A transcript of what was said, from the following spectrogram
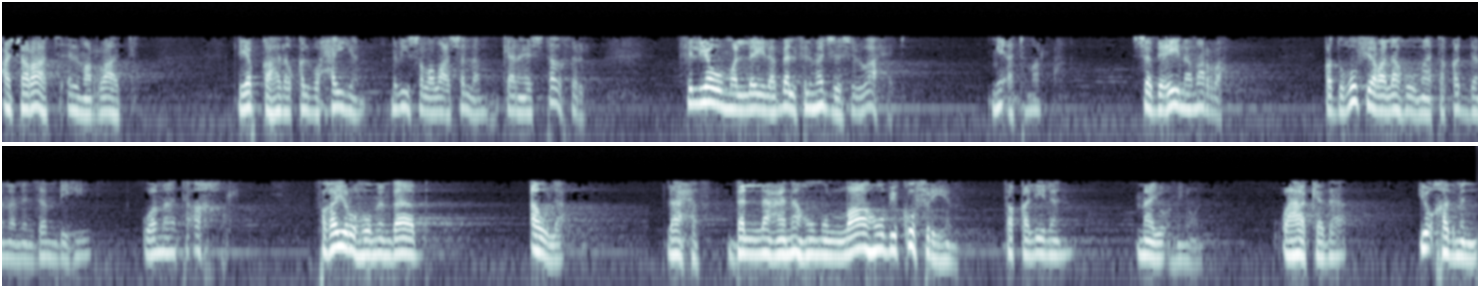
عشرات المرات ليبقى هذا القلب حيا. النبي صلى الله عليه وسلم كان يستغفر في اليوم والليلة بل في المجلس الواحد مئة مرة سبعين مرة. قد غفر له ما تقدم من ذنبه وما تأخر. فغيره من باب أولى. لاحظ بل لعنهم الله بكفرهم فقليلا ما يؤمنون. وهكذا يؤخذ من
